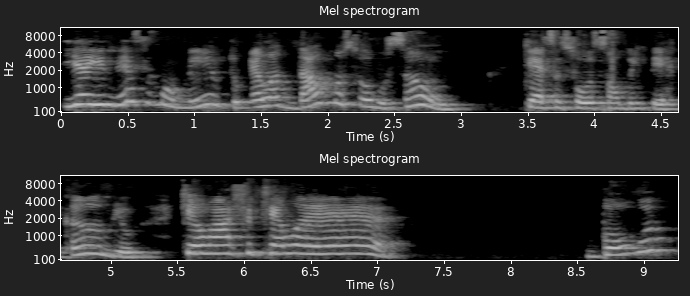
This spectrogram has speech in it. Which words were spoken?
E aí, nesse momento, ela dá uma solução que é essa solução do intercâmbio, que eu acho que ela é boa,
